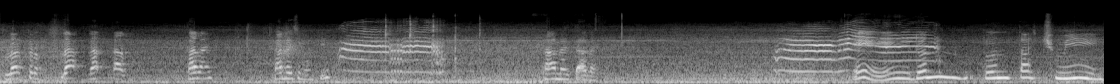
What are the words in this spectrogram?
tarik. Lah, terus. Lah, lah, tarik. Tarik. Tarik Smoky. Tarik, tarik. Eh, don't don't touch me.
